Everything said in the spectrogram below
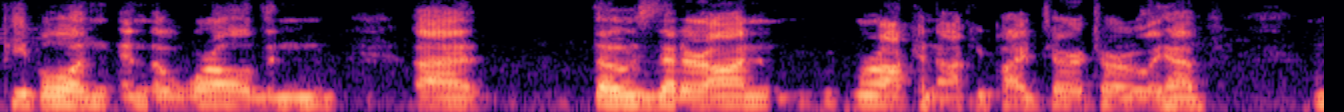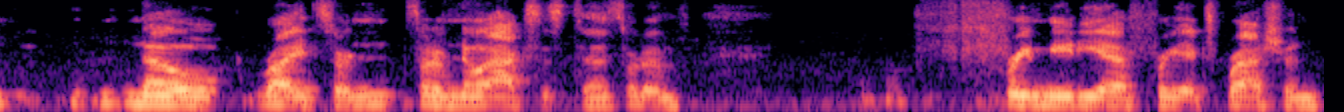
people in, in the world, and uh, those that are on Moroccan occupied territory really have no rights or sort of no access to sort of free media, free expression.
